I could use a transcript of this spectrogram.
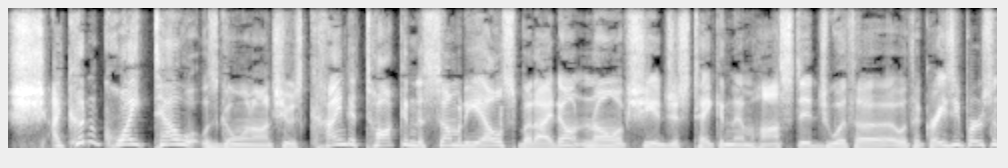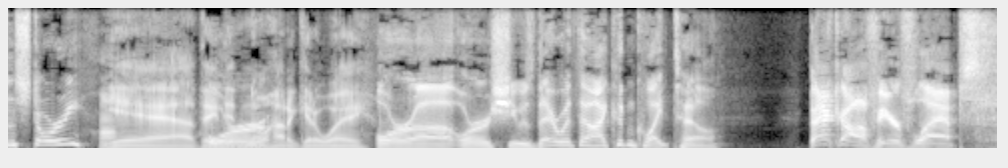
Sh- I couldn't quite tell what was going on. She was kind of talking to somebody else, but I don't know if she had just taken them hostage with a with a crazy person story, Yeah, they Or- didn't know how to get away. or uh, or she was there with them. I couldn't quite tell. Back off here, flaps.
